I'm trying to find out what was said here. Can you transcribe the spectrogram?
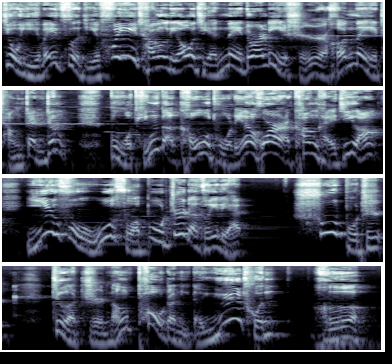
就以为自己非常了解那段历史和那场战争，不停的口吐莲花，慷慨激昂，一副无所不知的嘴脸。殊不知，这只能透着你的愚蠢和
